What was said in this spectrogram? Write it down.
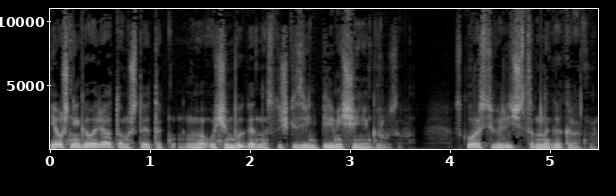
Я уж не говорю о том, что это э, очень выгодно с точки зрения перемещения грузов. Скорость увеличится многократно.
